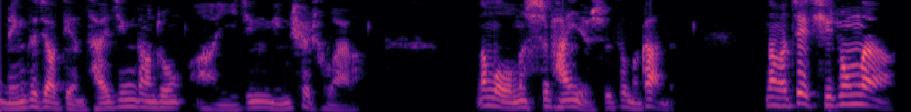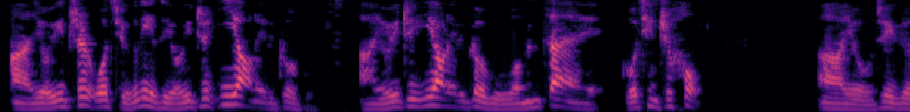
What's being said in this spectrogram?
名字叫点财经当中啊，已经明确出来了。那么我们实盘也是这么干的。那么这其中呢啊，有一只我举个例子，有一只医药类的个股啊，有一只医药类的个股，我们在国庆之后啊有这个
